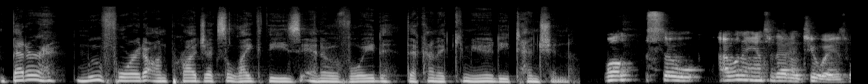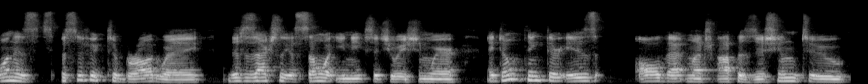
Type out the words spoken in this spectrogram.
better move forward on projects like these and avoid the kind of community tension? Well, so I want to answer that in two ways. One is specific to Broadway. This is actually a somewhat unique situation where I don't think there is all that much opposition to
